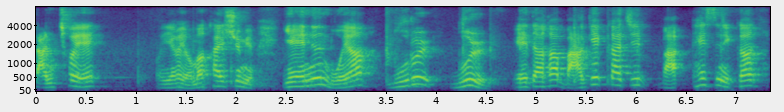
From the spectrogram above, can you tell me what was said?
난처해. 어, 얘가 염화칼슘이야. 얘는 뭐야? 물을 물에다가 마개까지 마- 했으니까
